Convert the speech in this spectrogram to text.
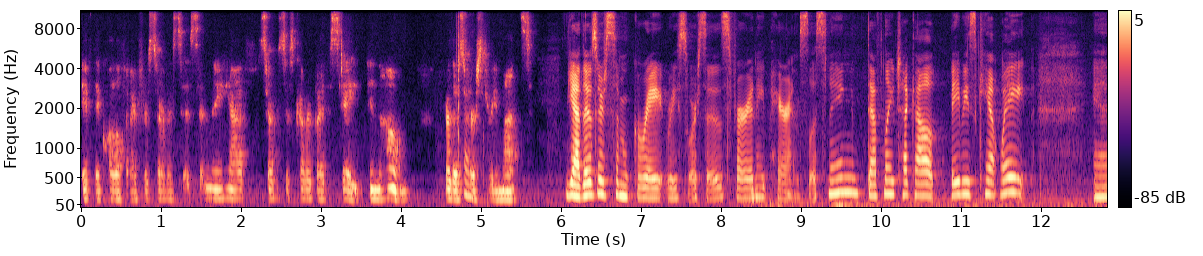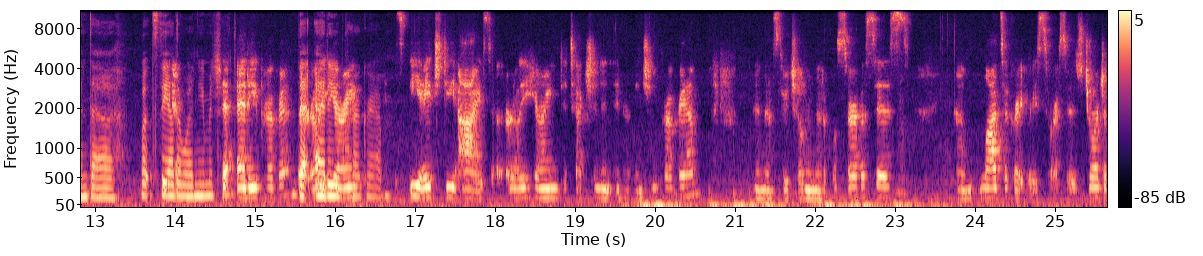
if they qualify for services, and they have services covered by the state in the home for those okay. first three months. Yeah, those are some great resources for any parents listening. Definitely check out Babies Can't Wait. And uh, What's the, the other one you mentioned? The EDDI program. The, the EDDI hearing, program. It's EHDI, so Early Hearing Detection and Intervention Program, and that's through Children Medical Services. Um, lots of great resources. Georgia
